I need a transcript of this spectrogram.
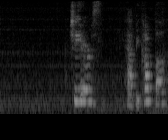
Cheers. Happy cuppa.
